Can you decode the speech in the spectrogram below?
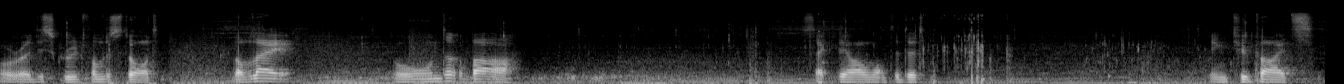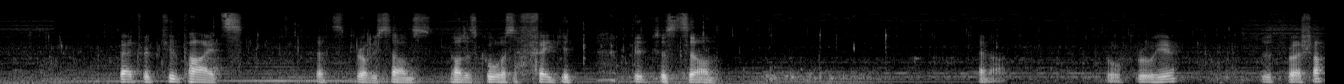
Already screwed from the start. Lovely. Wunderbar. Exactly how I wanted it. Being two bites. Patrick, two bites. That probably sounds not as cool as I think it did just sound. Can I go through here? The treasure.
